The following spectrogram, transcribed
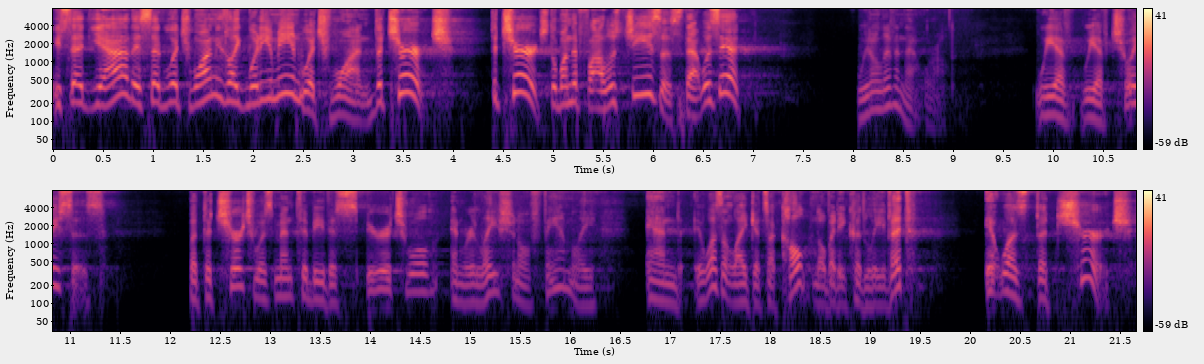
He said, Yeah. They said, Which one? He's like, What do you mean, which one? The church. The church, the one that follows Jesus. That was it. We don't live in that world. We have, we have choices. But the church was meant to be this spiritual and relational family. And it wasn't like it's a cult, nobody could leave it. It was the church.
